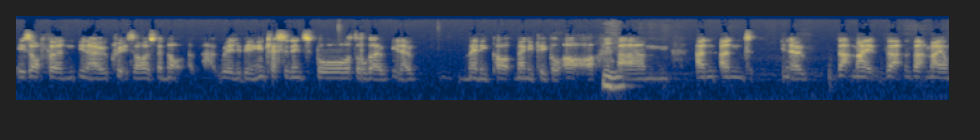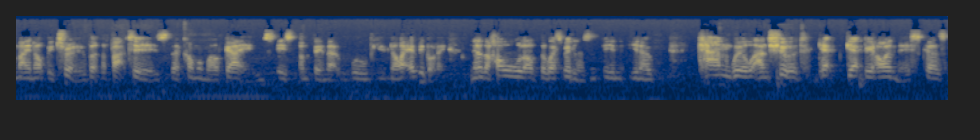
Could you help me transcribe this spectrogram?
is often you know criticised for not really being interested in sport, although you know many part many people are, mm-hmm. um, and and you know that may that that may or may not be true, but the fact is, the Commonwealth Games is something that will unite everybody. You know, the whole of the West Midlands, you, you know, can, will, and should get get behind this because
